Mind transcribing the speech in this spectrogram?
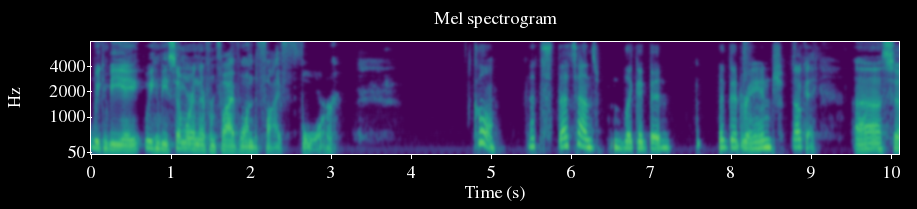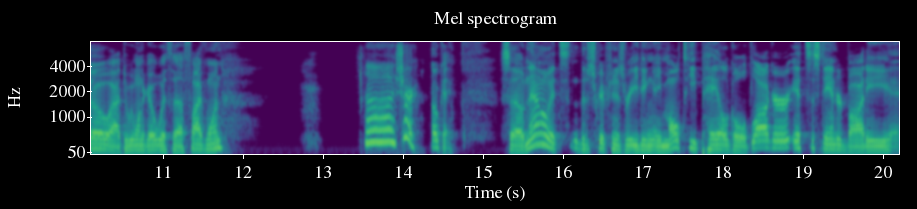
we can be we can be somewhere in there from five one to five four. Cool. That's that sounds like a good a good range. Okay. Uh, so uh, do we want to go with uh, five one? Uh sure. Okay. So now it's the description is reading a multi pale gold lager. It's a standard body,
